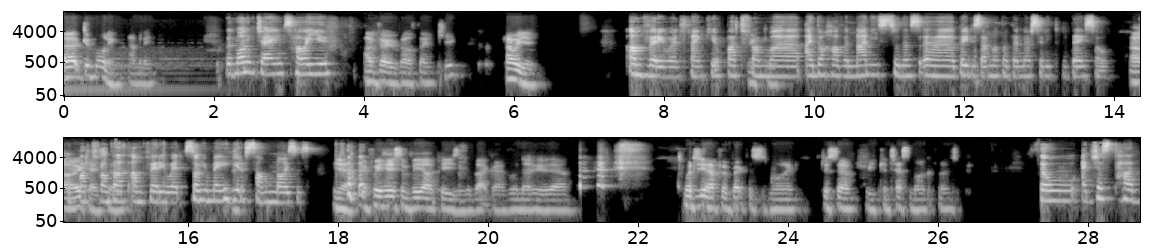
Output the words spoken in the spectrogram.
Uh, good morning, Amelie. Good morning, James. How are you? I'm very well, thank you. How are you? I'm very well, thank you. Apart from, uh, I don't have a nanny. Students, uh, babies are not at the nursery today, so oh, apart okay, from so, that, I'm very wet, So you may hear some noises. yeah, if we hear some VIPs in the background, we'll know who they are. what did you have for breakfast this morning? Just so we can test the microphones. So I just had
